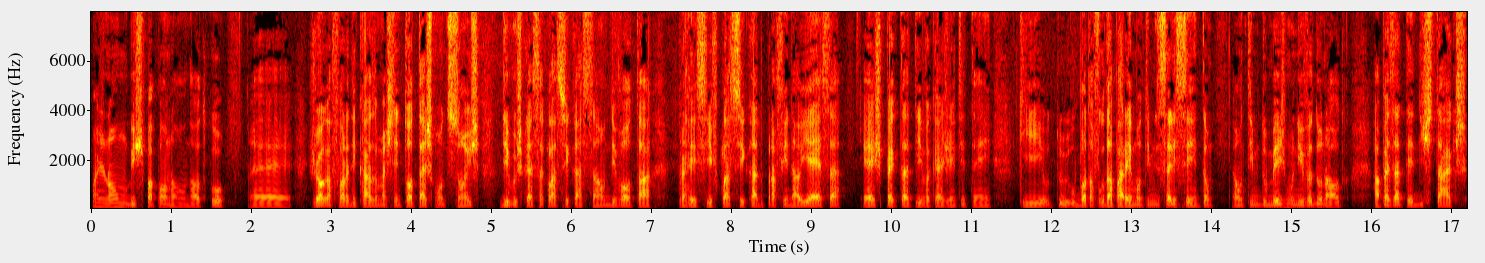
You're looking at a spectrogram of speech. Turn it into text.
mas não é um bicho papão não. O Náutico é, joga fora de casa, mas tem totais condições de buscar essa classificação, de voltar para Recife classificado para a final, e é essa é a expectativa que a gente tem, que o, o Botafogo da Paraíba é um time de Série C, então é um time do mesmo nível do Náutico. Apesar de ter destaques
